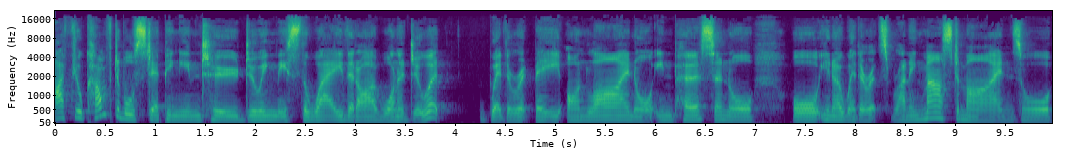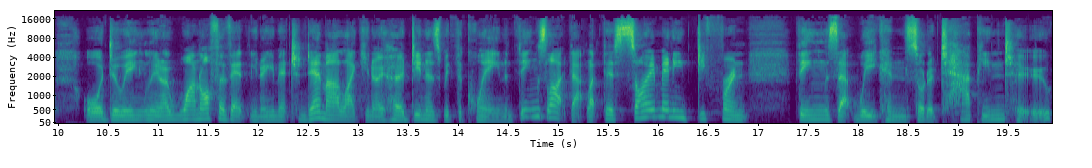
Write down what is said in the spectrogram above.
I feel comfortable stepping into doing this the way that I want to do it whether it be online or in person or or you know whether it's running masterminds or or doing you know one off event you know you mentioned Emma like you know her dinners with the queen and things like that. Like there's so many different things that we can sort of tap into.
